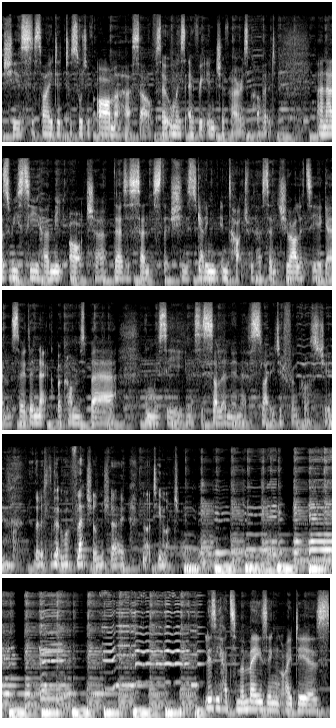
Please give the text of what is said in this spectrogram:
She's decided to sort of armour herself, so almost every inch of her is covered. And as we see her meet Archer, there's a sense that she's getting in touch with her sensuality again. So the neck becomes bare, and we see Mrs. Sullen in a slightly different costume, with a little bit more flesh on show, not too much. Lizzie had some amazing ideas.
